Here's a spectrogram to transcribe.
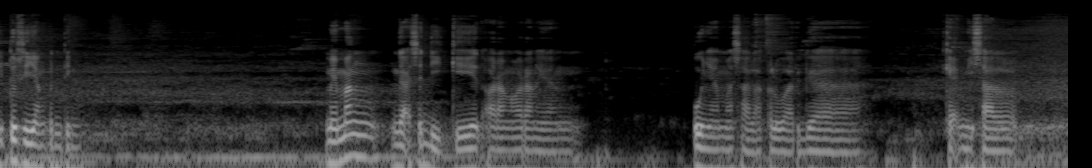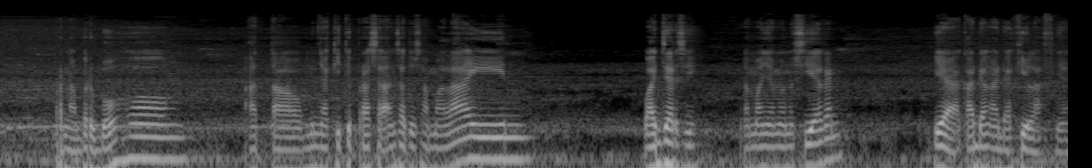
Itu sih yang penting memang nggak sedikit orang-orang yang punya masalah keluarga. Kayak misal pernah berbohong atau menyakiti perasaan satu sama lain. Wajar sih namanya manusia kan ya kadang ada kilafnya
